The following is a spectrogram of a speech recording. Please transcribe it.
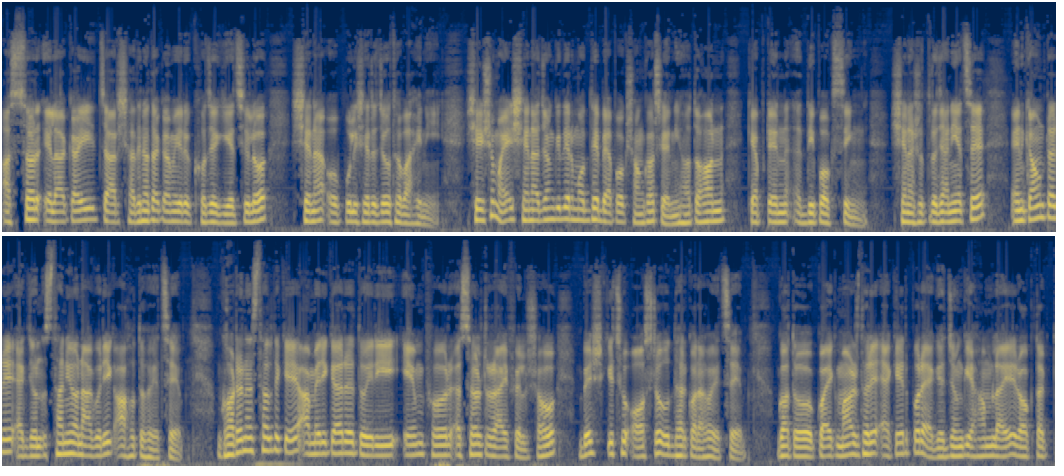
আসর এলাকায় চার স্বাধীনতাকামীর খোঁজে গিয়েছিল সেনা ও পুলিশের যৌথ বাহিনী। সেই সময় সেনা জঙ্গিদের মধ্যে ব্যাপক সংঘর্ষে নিহত হন ক্যাপ্টেন দীপক সিং। সেনা সূত্র জানিয়েছে, এনকাউন্টারে একজন স্থানীয় নাগরিক আহত হয়েছে। ঘটনাস্থল থেকে আমেরিকার তৈরি এম ফোর অ্যাসল্ট রাইফেল সহ বেশ কিছু অস্ত্র উদ্ধার করা হয়েছে। গত কয়েক মাস ধরে একের পর এক জঙ্গি হামলায় রক্তাক্ত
